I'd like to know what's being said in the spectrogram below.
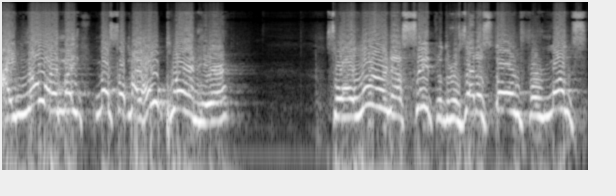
I know I might mess up my whole plan here. So I'll learn, I'll sit with Rosetta Stone for months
